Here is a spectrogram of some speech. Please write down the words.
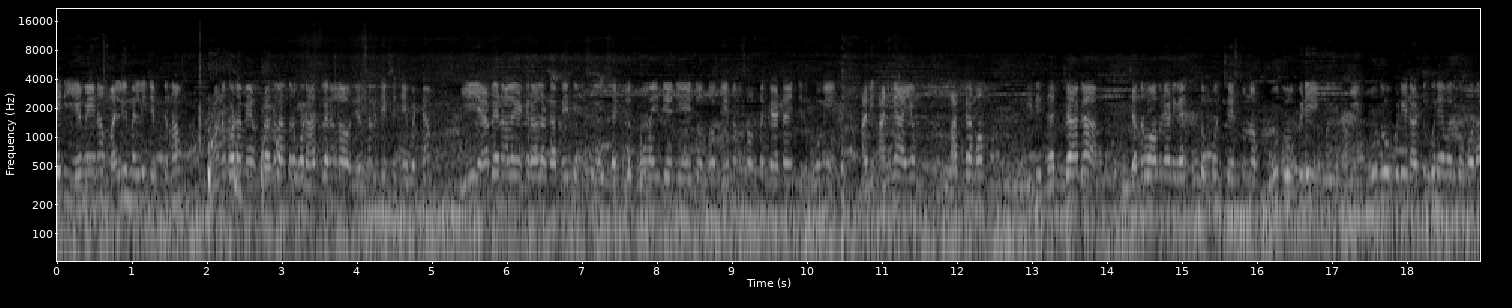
ఏది ఏమైనా మళ్ళీ మళ్ళీ చెప్తున్నాం. మనం కూడా మేము ప్రజలందరూ కూడా ఆధ్వర్యంలో నిరసన దీక్ష చేపట్టాం. ఈ యాభై నాలుగు ఎకరాల డెబ్బై తొమ్మిది సెంట్లు భూమి అయితే ఏది ఉందో గీతం సంస్థ కేటాయించిన భూమి అది అన్యాయం అక్రమం. ఇది దర్జాగా చంద్రబాబు నాయుడు గారి కుటుంబం చేస్తున్న భూదోపిడీ ఈ భూదోపిడీని అడ్డుకునే వరకు కూడా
